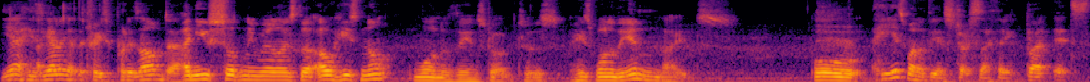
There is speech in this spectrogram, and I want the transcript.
Yeah, he's yelling at the tree to put his arm down. And you suddenly realise that oh, he's not one of the instructors. He's one of the inmates. Or he is one of the instructors, I think, but it's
